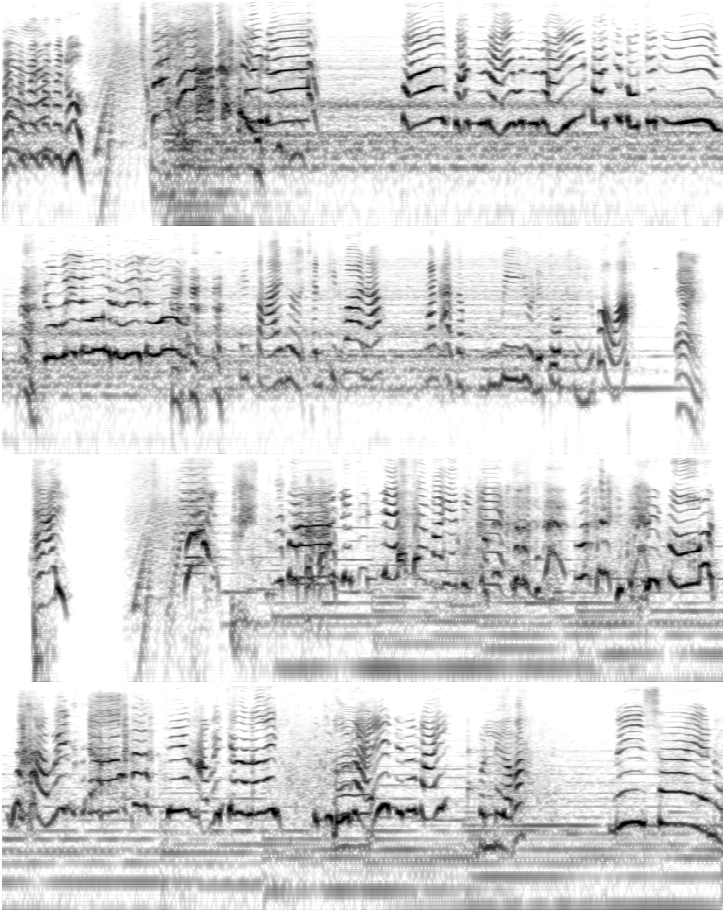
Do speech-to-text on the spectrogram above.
แม่งแม่งแม่งแม่งดูไม่นะปังปังอยู่ไหนมันอยู่ไหนปังช่วยบอกเจทีหนูไม่รู้หนูไม่รู้ให้ตายเถอะฉันคิดว่านะ มันอาจจะมีอยู่ในตัวผีหรือเปล่าวะ แม่งอะไรว้ายปังอย่าทิ้งเจ๊ปังอย่าทิ้งเจ๊ไม่พี่ฟูดหาไม่เจอเจ๊ยังหาไม่เจอเลย มันอยู่ตรงไหนอยู่ตรงไหน บนเรือปะไม่ใช่อะหนู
